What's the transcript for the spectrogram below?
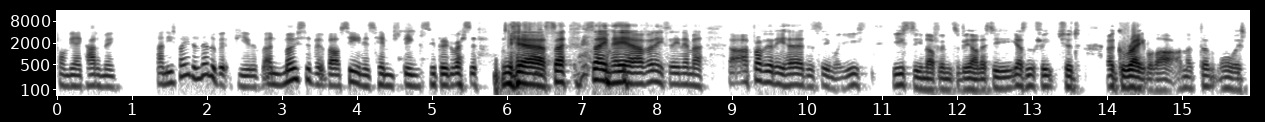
from the academy, and he's played a little bit for you, and most of it I've seen is him just being super aggressive. yeah, sa- same here. I've only seen him. Uh, I've probably only heard and seen what you've you've seen of him. To be honest, he, he hasn't featured a great lot, and I don't always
